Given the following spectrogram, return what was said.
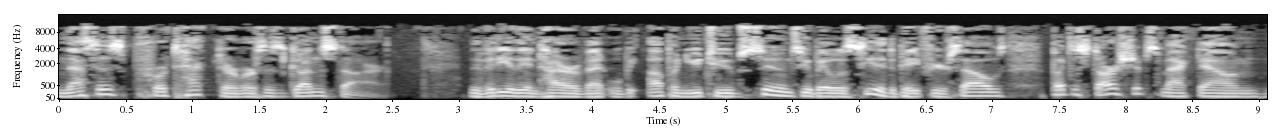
Nessus Protector versus Gunstar. The video of the entire event will be up on YouTube soon, so you'll be able to see the debate for yourselves. But the Starship SmackDown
